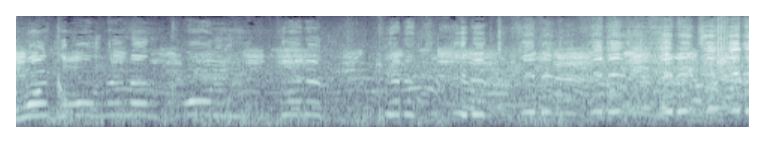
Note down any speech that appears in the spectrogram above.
Come on, come on, come on, get it, get it, get it, get it, get it, get it, get it. Get it.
